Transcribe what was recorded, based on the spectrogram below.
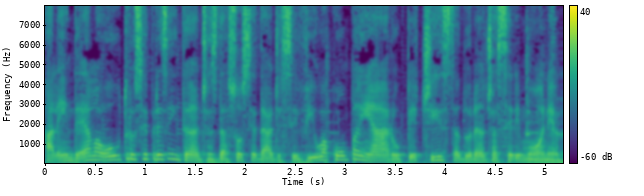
Além dela, outros representantes da sociedade civil acompanharam o petista durante a cerimônia.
